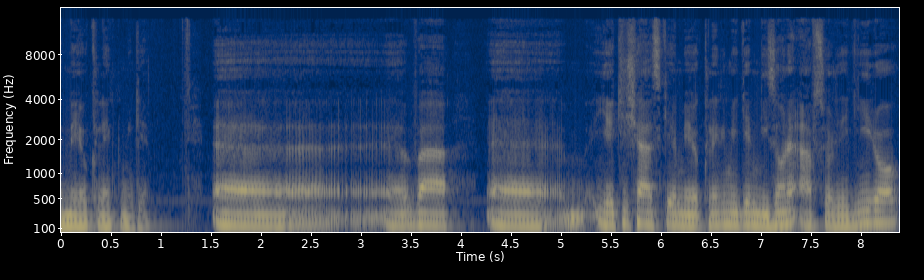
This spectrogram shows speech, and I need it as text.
میو کلینک میگه. و یکیش هست که میو کلینک میگه میزان افسردگی رو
